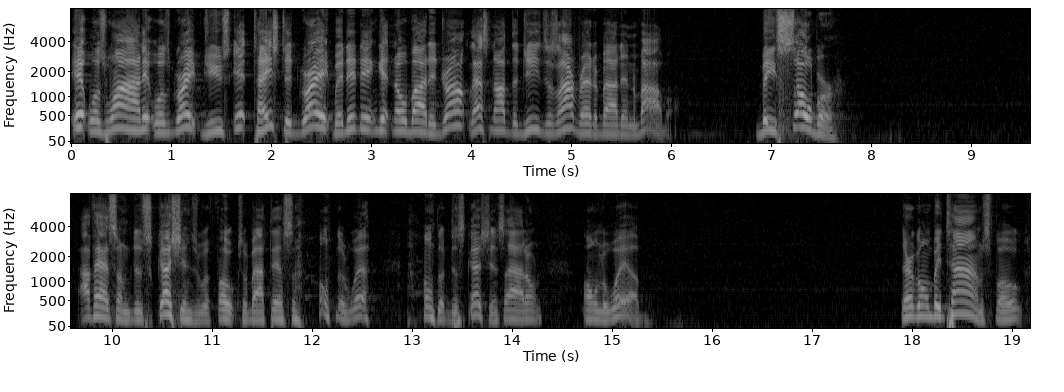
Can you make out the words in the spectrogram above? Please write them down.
It was wine. It was grape juice. It tasted great, but it didn't get nobody drunk. That's not the Jesus I've read about in the Bible. Be sober. I've had some discussions with folks about this on the web, on the discussion side on, on the web. There are going to be times, folks,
